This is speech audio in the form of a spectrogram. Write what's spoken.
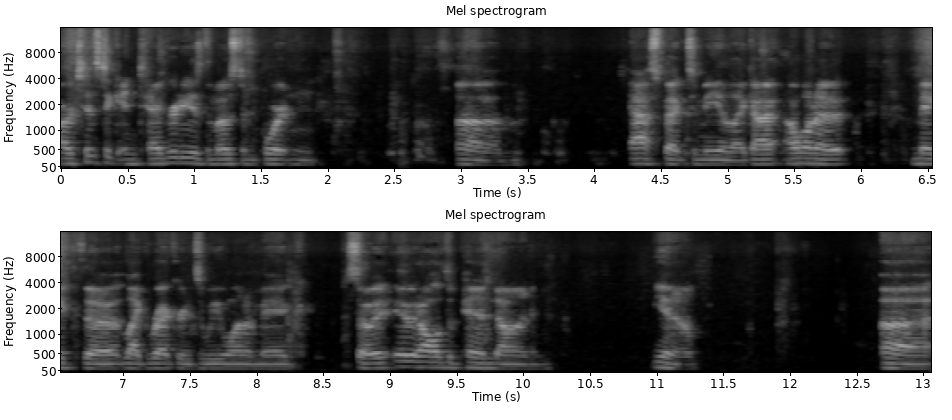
artistic integrity is the most important um aspect to me. Like I, I wanna make the like records we want to make. So it, it would all depend on, you know, uh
